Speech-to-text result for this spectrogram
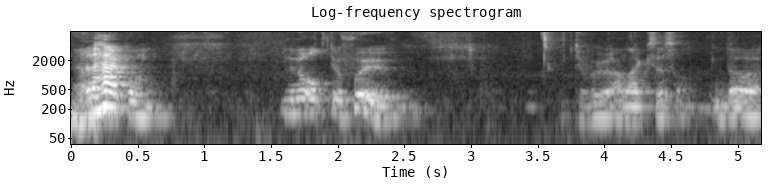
Ja. Det här kom nummer 87. 87 Anna Axelsson. Då,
